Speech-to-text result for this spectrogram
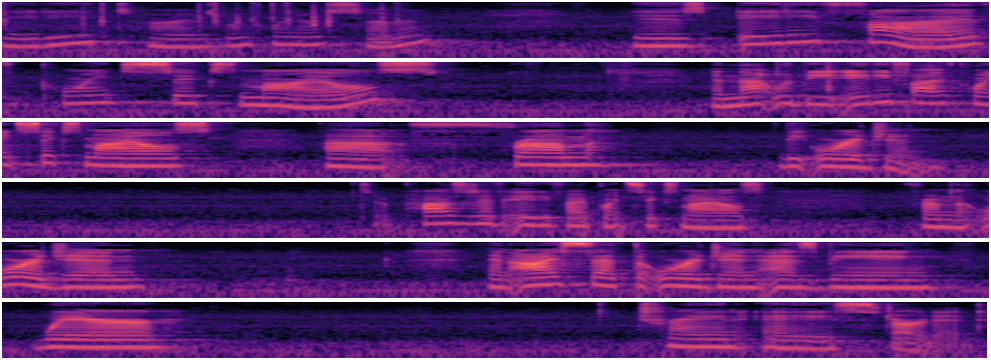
80 times 1.07 is 85.6 miles and that would be 85.6 miles uh, from the origin. So positive 85.6 miles from the origin, and I set the origin as being where train A started.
